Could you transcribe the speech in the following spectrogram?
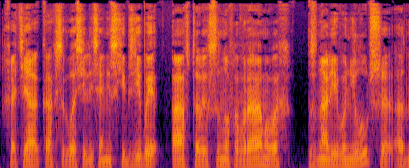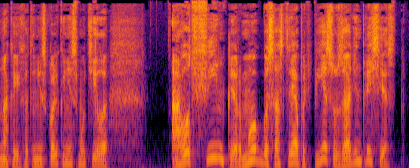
хотя, как согласились они с Хибзибой, авторы «Сынов Авраамовых» знали его не лучше, однако их это нисколько не смутило. А вот Финклер мог бы состряпать пьесу за один присест —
